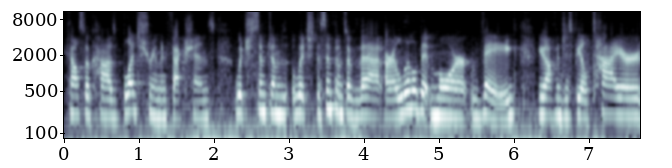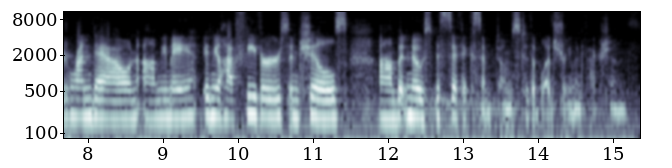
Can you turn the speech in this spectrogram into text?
It can also cause bloodstream infections, which symptoms, which the symptoms of that are a little bit more vague. You often just feel tired, run down. Um, you may, and you'll have fevers and chills, um, but no specific symptoms to the bloodstream infections.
